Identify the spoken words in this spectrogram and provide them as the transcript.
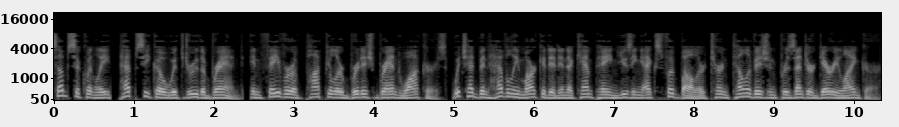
Subsequently, PepsiCo withdrew the brand, in favour of popular British brand Walkers, which had been heavily marketed in a campaign using ex-footballer turned television presenter Gary Lineker.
